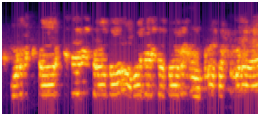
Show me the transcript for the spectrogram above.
ਕਿ ਪੁਲ ਵਿਚਕਾਰ ਕਿਸੇ ਵੀ ਤਰ੍ਹਾਂ ਦਾ ਆਵਾਜਾਈ ਦਾ ਸਾਧਨ ਰੋਕਣਾ ਸਖਤ ਮਨਾ ਹੈ।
